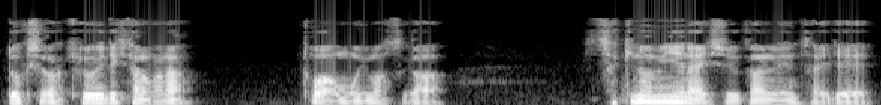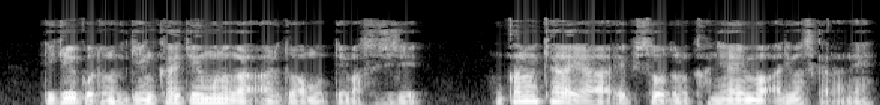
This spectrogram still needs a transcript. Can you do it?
読者が共有できたのかな？とは思いますが、先の見えない週刊連載で、できることの限界というものがあるとは思っていますし、他のキャラやエピソードの兼ね合いもありますからね。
